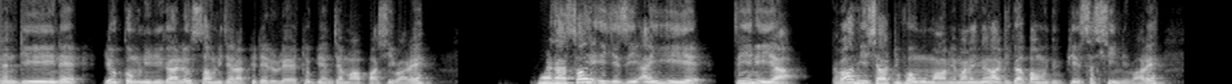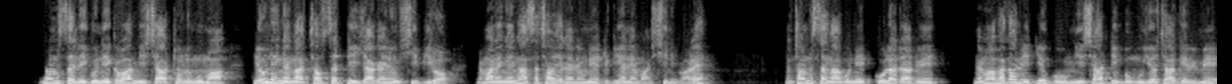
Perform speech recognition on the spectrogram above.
NNDA နဲ့ရုပ်ကုမ္ပဏီတွေကလှုပ်ဆောင်နေကြတာဖြစ်တယ်လို့လည်းထုတ်ပြန်ချက်မှာပါရှိပါတယ်။နိုင်ငံစွမ်းအင်အေဂျင်စီ IEA ရဲ့စီးရင်တွေအရကမ္ဘာမြေရှားတူးဖော်မှုမှာမြန်မာနိုင်ငံကအဓိကပါဝင်သူဖြစ်ဆက်ရှိနေပါတယ်။2024ခုနှစ်ကမ္ဘာမြေရှားထုတ်လုပ်မှုမှာတရုတ်နိုင်ငံက61ရာခိုင်နှုန်းရှိပြီးတော့ မြန်မာနိုင်ငံက16ရာခိုင်နှုန်းနဲ့ဒုတိယနေရာမှာရှိနေပါတယ်။2025ခုနှစ်6လတာတွင်မြန်မာဘက်ကနေတရုတ်ကိုမြေရှားတင်ပို့မှုရော့ချခဲ့ပေမဲ့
